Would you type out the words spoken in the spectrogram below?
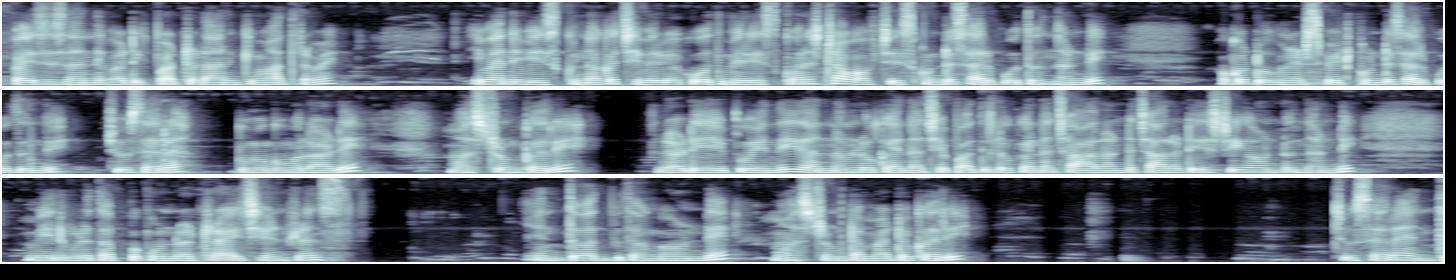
స్పైసెస్ అన్నీ వాటికి పట్టడానికి మాత్రమే. ఇవన్నీ వేసుకున్నాక చివరిగా కొత్తిమీర వేసుకొని స్టవ్ ఆఫ్ చేసుకుంటే సరిపోతుందండి. ఒక టూ మినిట్స్ పెట్టుకుంటే సరిపోతుంది. చూసారా? గుమగుమలాడే మష్రూమ్ కర్రీ రెడీ అయిపోయింది. అన్నంలోకైనా చపాతీలోకైనా చాలా అంటే చాలా టేస్టీగా ఉంటుందండి. మీరు కూడా తప్పకుండా ట్రై చేయండి ఫ్రెండ్స్. ఎంతో అద్భుతంగా ఉండే మష్రూమ్ టమాటో కర్రీ. చూసారా? ఎంత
